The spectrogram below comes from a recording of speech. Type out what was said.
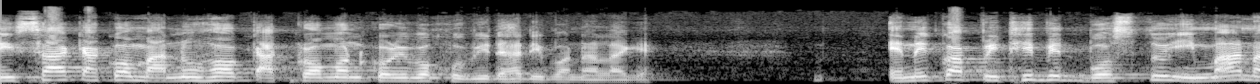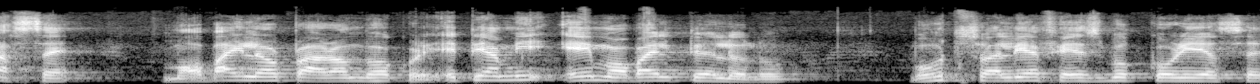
নিচাক আকৌ মানুহক আক্ৰমণ কৰিব সুবিধা দিব নালাগে। এনেকুৱা পৃথিৱীত বস্তু ইমান আছে মোবাইলৰ পৰা আৰম্ভ কৰি এতিয়া আমি এই মোবাইলটোৱে ল'লোঁ। বহুত ছোৱালীয়ে ফেচবুক কৰি আছে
